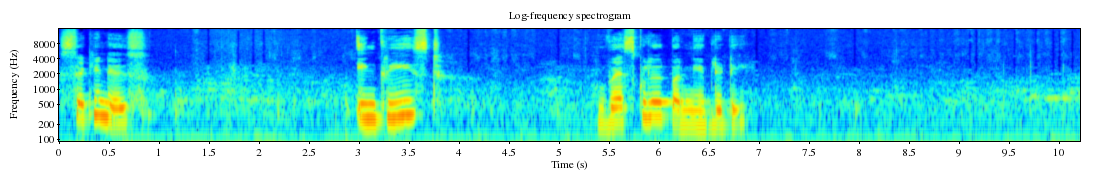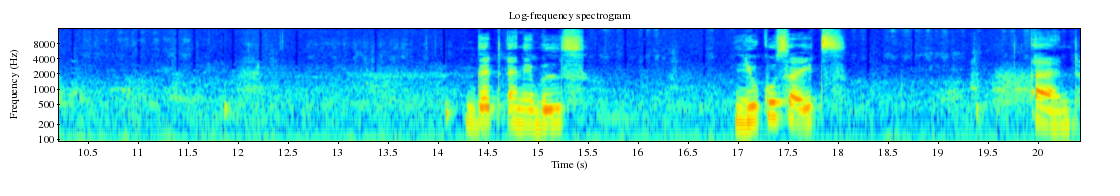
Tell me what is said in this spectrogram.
Second is increased vascular permeability. that enables leukocytes and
